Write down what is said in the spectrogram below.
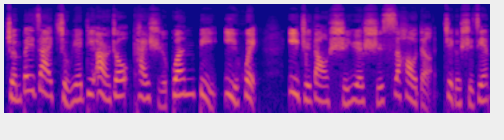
准备在九月第二周开始关闭议会，一直到十月十四号的这个时间。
